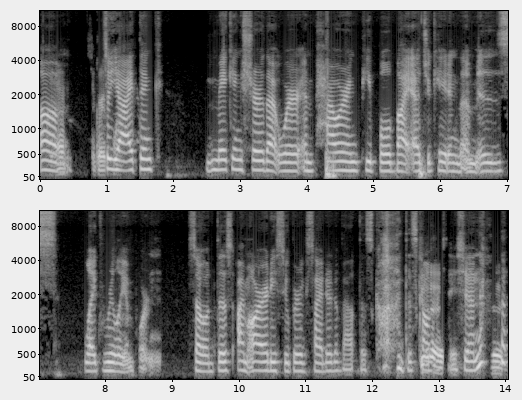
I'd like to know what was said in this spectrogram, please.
Um, yeah, so point. yeah, I think making sure that we're empowering people by educating them is like really important. So this, I'm already super excited about this this Good. conversation.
